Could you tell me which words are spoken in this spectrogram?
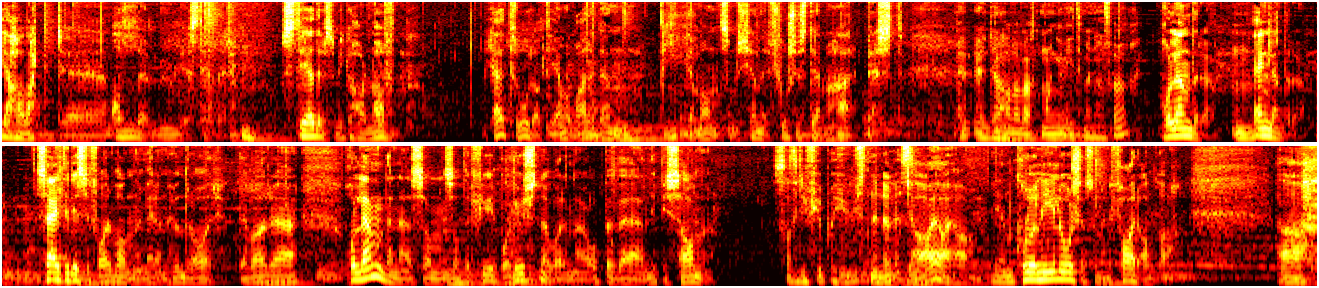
Jeg har vært eh, alle mulige steder. Steder som ikke har navn. Jeg tror at jeg må være den hvite mannen som kjenner fjordsystemet her best. Det har da vært mange hvite menn her før? Hollendere. Englendere. Seilte disse farvannene i mer enn 100 år. Det var uh, hollenderne som satte fyr på husene våre oppe ved Nipisane. Satte de fyr på husene deres? Ja, ja, ja. I en kolonilosje som min far anla. Uh,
